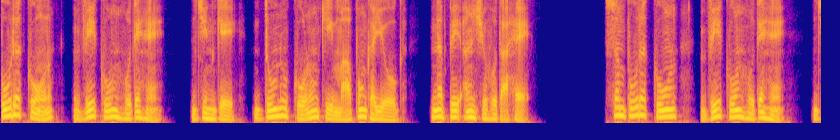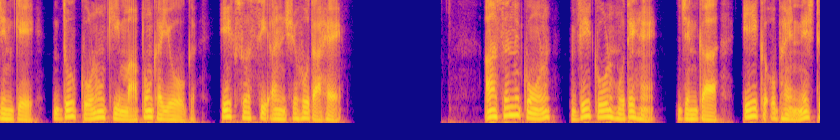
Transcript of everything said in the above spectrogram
पूरक कोण वे कोण होते हैं जिनके दोनों कोणों की मापों का योग नब्बे अंश होता है। संपूरक कोण वे कोण होते हैं जिनके दो कोणों की मापों का योग 180 अंश होता है। आसन्न कोण वे कोण होते हैं जिनका एक उभयनिष्ठ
